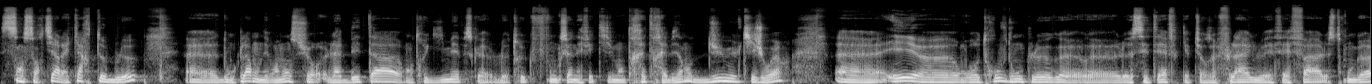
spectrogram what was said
sans sortir la carte bleue. donc là, on est vraiment sur la bêta, entre guillemets, parce que le truc fonctionne effectivement très très bien, du multijoueur. et on retrouve donc le, le CTF, Capture the Flag, le FFA, le Stronghold,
